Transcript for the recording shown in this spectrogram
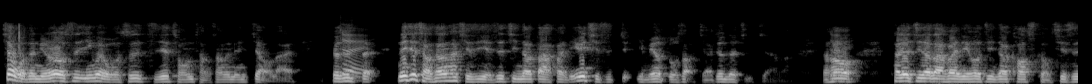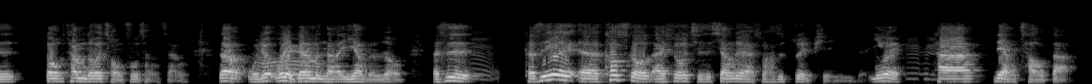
像我的牛肉是因为我是直接从厂商那边叫来，就是等那些厂商他其实也是进到大饭店，因为其实就也没有多少家，就那几家嘛。然后他就进到大饭店或进到 Costco，其实都他们都会重复厂商。那我就我也跟他们拿一样的肉，哦、可是。嗯可是因为呃，Costco 来说，其实相对来说它是最便宜的，因为它量超大。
